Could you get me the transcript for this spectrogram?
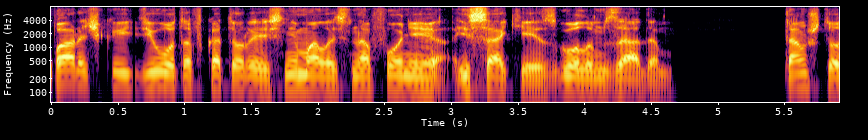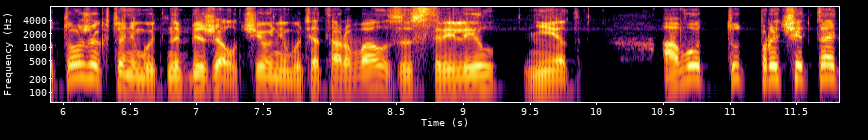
Парочка идиотов, которая снималась на фоне Исаки с голым задом. Там что, тоже кто-нибудь набежал, чего-нибудь оторвал, застрелил? Нет. А вот тут прочитать,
